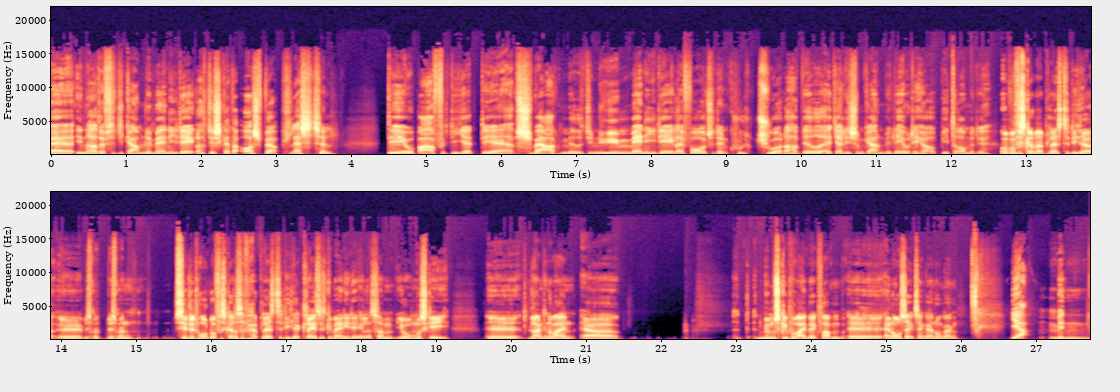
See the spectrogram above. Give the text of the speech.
er indrettet efter de gamle mandeidealer. Det skal der også være plads til. Det er jo bare fordi, at det er svært med de nye mandeidealer i forhold til den kultur, der har været, at jeg ligesom gerne vil lave det her og bidrage med det. Og hvorfor skal der være plads til de her, øh, hvis, man, hvis man siger lidt hårdt, hvorfor skal der så være plads til de her klassiske mandidealer, som jo måske øh, langt hen ad vejen er... Vi er måske på vej væk fra dem. Øh, er en årsag, tænker jeg nogle gange. Ja, men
